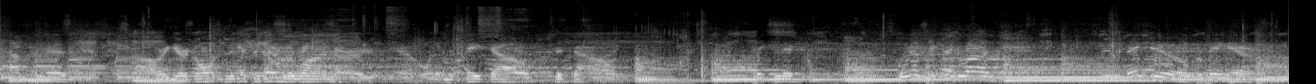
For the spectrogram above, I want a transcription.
after this. Uh, or you're going, you get to go to one, or, you know, whatever, takeout, sit down, picnic. We're gonna picnic lunch. Thank you for being here.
